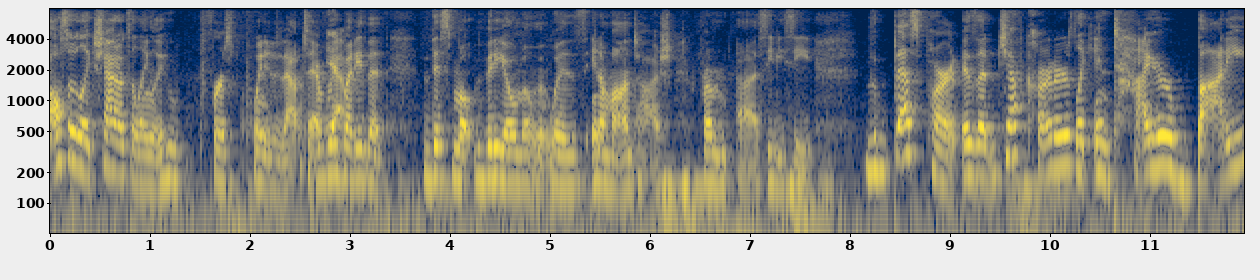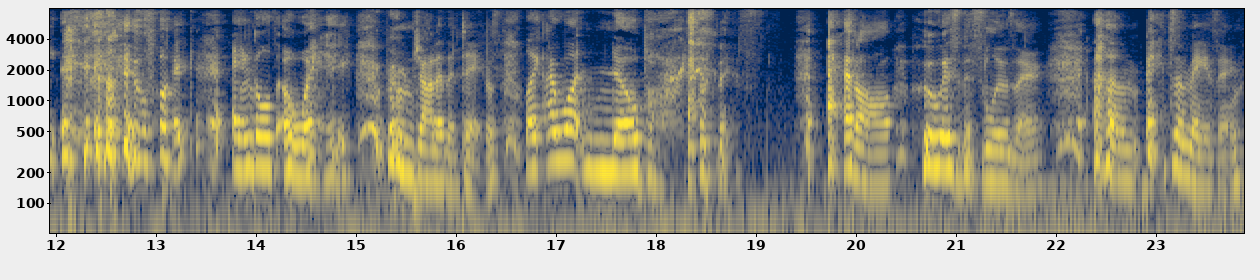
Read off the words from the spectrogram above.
also like shout out to Langley who first pointed it out to everybody that this mo- video moment was in a montage from uh, CBC. The best part is that Jeff Carter's like entire body is like angled away from Jonathan Toews. Like I want no part of this at all. Who is this loser? Um, it's amazing.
